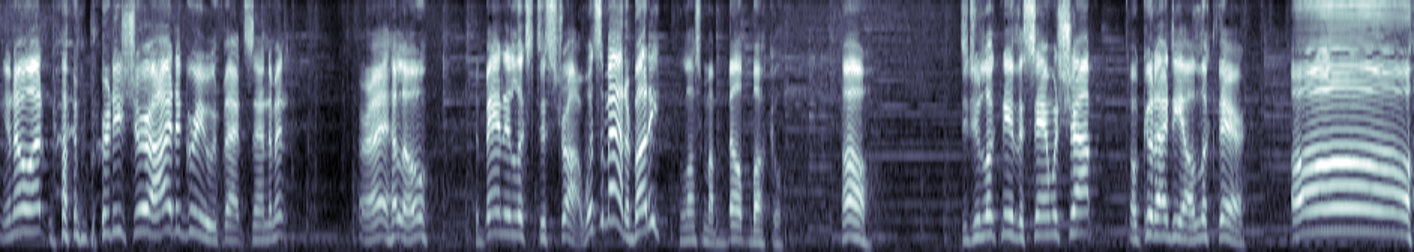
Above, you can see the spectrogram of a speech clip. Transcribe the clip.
You know what? I'm pretty sure I'd agree with that sentiment. Alright, hello. The bandit looks distraught. What's the matter, buddy? I lost my belt buckle. Oh. Did you look near the sandwich shop? Oh, good idea. I'll look there. Oh!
